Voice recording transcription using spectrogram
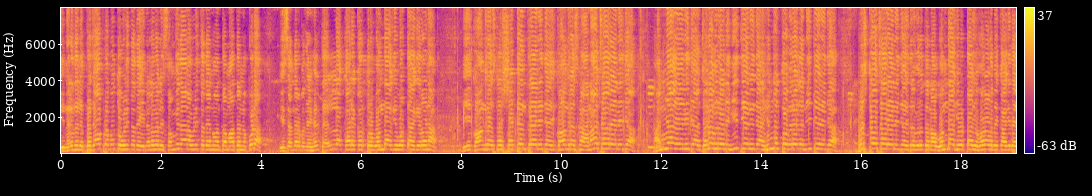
ಈ ನೆಲದಲ್ಲಿ ಪ್ರಜಾಪ್ರಭುತ್ವ ಉಳಿತದೆ, ಈ ನೆಲದಲ್ಲಿ ಸಂವಿಧಾನ ಉಳಿತದೆ ಅನ್ನುವಂತ ಮಾತನ್ನು ಕೂಡ ಈ ಸಂದರ್ಭದಲ್ಲಿ ಹೇಳ್ತಾ ಎಲ್ಲ ಕಾರ್ಯಕರ್ತರು ಒಂದಾಗಿ ಒಟ್ಟಾಗಿರೋಣ ಈ ಕಾಂಗ್ರೆಸ್ನ ಷಡ್ಯಂತ್ರ ಏನಿದೆ ಈ ಕಾಂಗ್ರೆಸ್ನ ಅನಾಚಾರ ಏನಿದೆಯಾ? ಅನ್ಯಾಯ ಏನಿದೆಯಾ? ಜನ ವಿರೋಧಿ ನೀತಿ ಏನಿದೆಯಾ? ಹಿಂದುತ್ವ ವಿರೋಧಿ ನೀತಿ ಏನಿದೆಯಾ? ಭ್ರಷ್ಟಾಚಾರ ಏನಿದೆ ಇದರ ವಿರುದ್ಧ ನಾವು ಒಂದಾಗಿ ಒಟ್ಟಾಗಿ ಹೋರಾಡಬೇಕಾಗಿದೆ.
